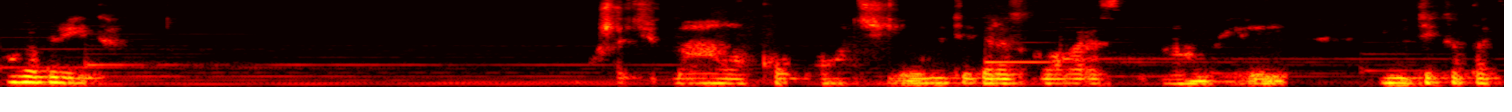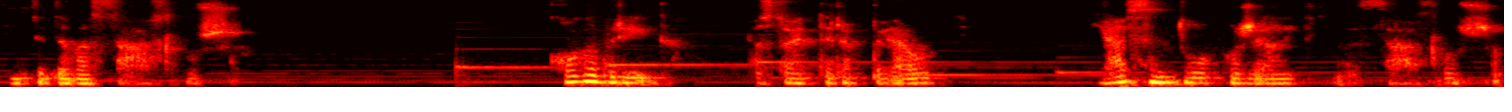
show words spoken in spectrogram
Koga briga? Možda će malo ko moći imati da razgovara sa vama ili imati kapacitet da vas sasluša Koga briga? Postoje terapeuti. Ja sam tu ako želite da saslušam.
